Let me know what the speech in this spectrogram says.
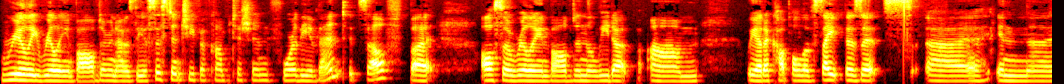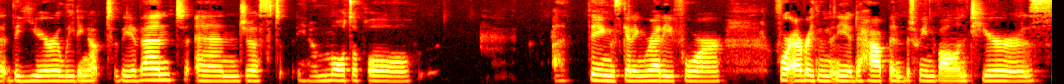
really, really involved. I mean, I was the assistant chief of competition for the event itself, but also really involved in the lead up. Um, we had a couple of site visits uh, in the, the year leading up to the event and just, you know, multiple uh, things getting ready for for everything that needed to happen between volunteers,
